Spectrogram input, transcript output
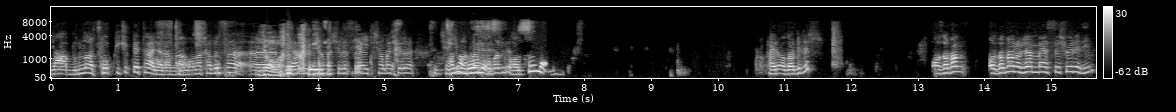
Ya bunlar çok küçük detaylar ama ona kalırsa e, Yo. beyaz iç çamaşırı, siyah iç çamaşırı çekim tamam hatası öyle olabilir. olsun da Hayır olabilir. O zaman o zaman hocam ben size şöyle diyeyim.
